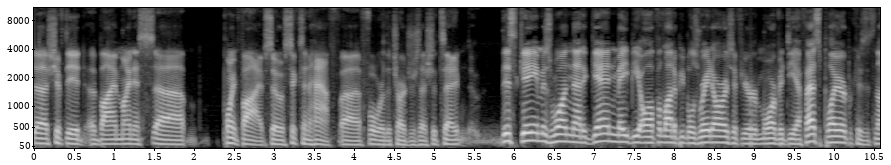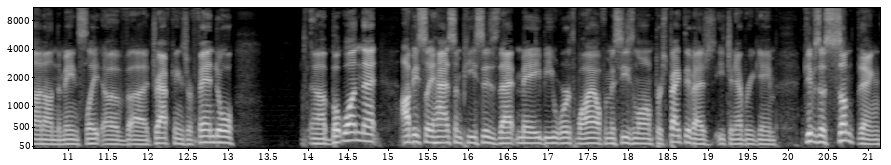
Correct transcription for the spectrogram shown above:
uh, shifted by minus, uh, 0.5, so six and a half uh, for the Chargers, I should say. This game is one that, again, may be off a lot of people's radars if you're more of a DFS player because it's not on the main slate of uh, DraftKings or FanDuel, uh, but one that obviously has some pieces that may be worthwhile from a season long perspective, as each and every game gives us something.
